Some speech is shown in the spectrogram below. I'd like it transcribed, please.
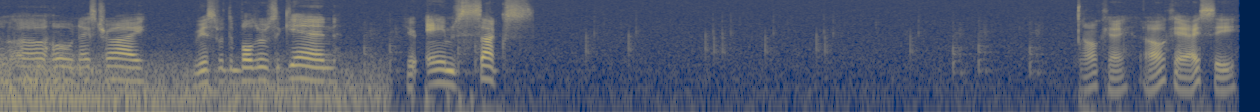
oh, oh, nice try. Missed with the boulders again. Your aim sucks. Okay, okay, I see.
